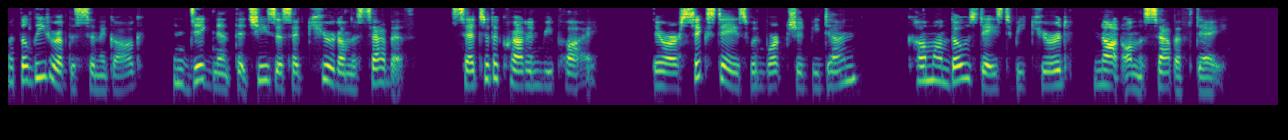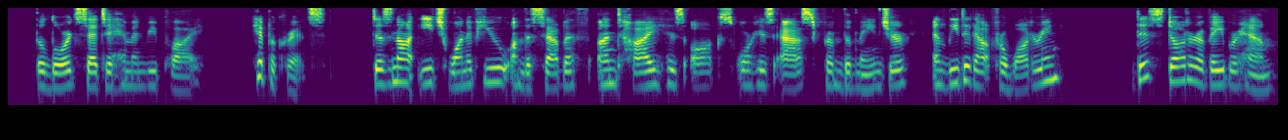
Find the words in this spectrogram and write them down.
But the leader of the synagogue, indignant that Jesus had cured on the Sabbath, said to the crowd in reply, There are six days when work should be done Come on those days to be cured, not on the Sabbath day. The Lord said to him in reply, Hypocrites! Does not each one of you on the Sabbath untie his ox or his ass from the manger and lead it out for watering? This daughter of Abraham,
